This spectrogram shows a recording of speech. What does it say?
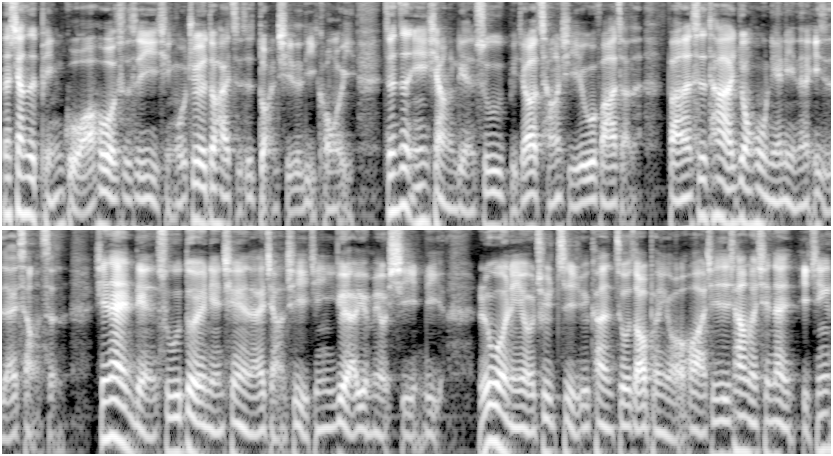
那像是苹果啊，或者说是疫情，我觉得都还只是短期的利空而已。真正影响脸书比较长期业务发展的，反而是它的用户年龄呢一直在上升。现在脸书对于年轻人来讲，其实已经越来越没有吸引力。如果你有去自己去看周遭朋友的话，其实他们现在已经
